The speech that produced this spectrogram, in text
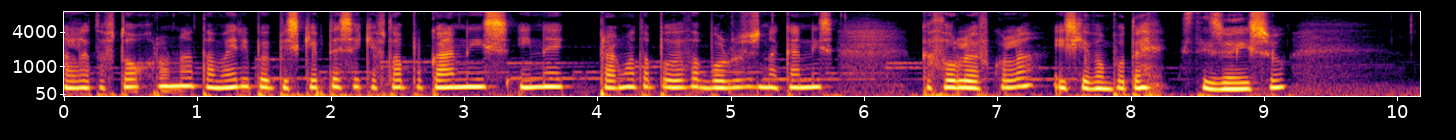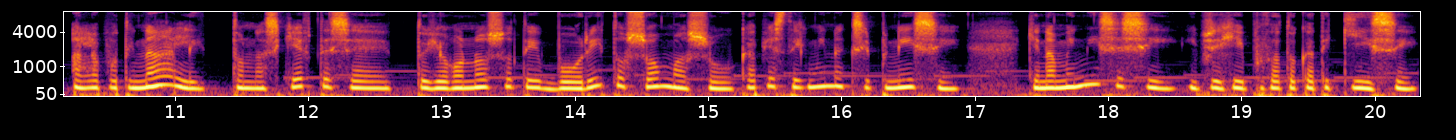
αλλά ταυτόχρονα τα μέρη που επισκέπτεσαι και αυτά που κάνεις είναι πράγματα που δεν θα μπορούσες να κάνεις καθόλου εύκολα ή σχεδόν ποτέ στη ζωή σου. Αλλά από την άλλη, το να σκέφτεσαι το γεγονός ότι μπορεί το σώμα σου κάποια στιγμή να ξυπνήσει και να μην είσαι εσύ η ψυχή που θα το κατοικήσει,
